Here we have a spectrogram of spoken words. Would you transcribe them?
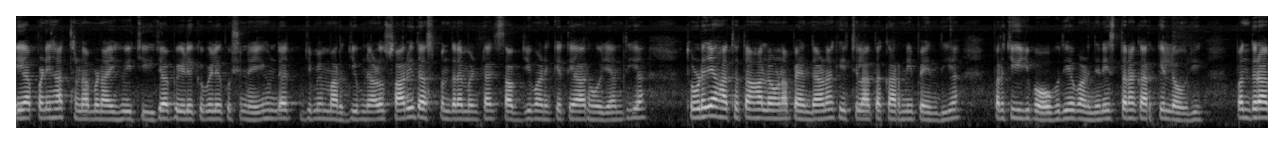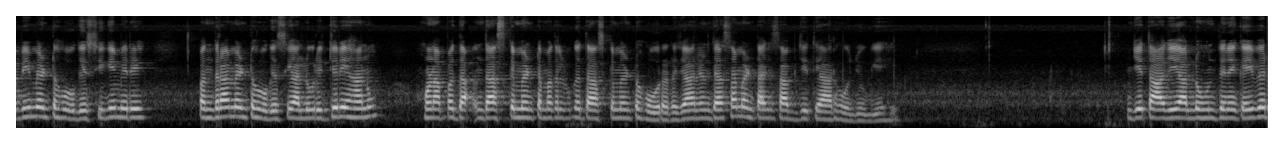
ਇਹ ਆਪਣੇ ਹੱਥ ਨਾਲ ਬਣਾਈ ਹੋਈ ਚੀਜ਼ ਆ, ਵੇਲੇ ਕੁ ਵੇਲੇ ਕੁਛ ਨਹੀਂ ਹੁੰਦਾ, ਜਿਵੇਂ ਮਰਜ਼ੀ ਬਣਾ ਲਓ, ਸਾਰੇ 10-15 ਮਿੰਟਾਂ 'ਚ ਸਬਜ਼ੀ ਬਣ ਕੇ ਤਿਆਰ ਹੋ ਜਾਂਦੀ ਆ ਥੋੜਾ ਜਿਹਾ ਹੱਥ ਤਾਂ ਹਲਾਉਣਾ ਪੈਂਦਾ ਨਾ ਖਿਚਲਾ ਤਾਂ ਕਰਨੀ ਪੈਂਦੀ ਆ, ਪਰ ਚੀਜ਼ ਬਹੁਤ ਵਧੀਆ ਬਣਦੀ ਨੇ ਇਸ ਤਰ੍ਹਾਂ ਕਰਕੇ ਲਓ ਜੀ 15-20 ਮਿੰਟ ਹੋ ਗਏ ਸੀਗੇ ਮੇਰੇ 15 ਮਿੰਟ ਹੋ ਗਏ ਸੀ ਆਲੂ ਰਿੱਝ ਰਿਹਾ ਨੂੰ ਹੁਣ ਆਪਾਂ 10 ਕੁ ਮਿੰਟ, ਮਤਲਬ ਕਿ 10 ਕੁ ਮਿੰਟ ਹੋਰ ਰਜਾ ਲੈਣ 10 ਮਿੰਟਾਂ 'ਚ ਸਬਜ਼ੀ ਤਿਆਰ ਹੋ ਜੂਗੀ ਇਹ। ਜੇ ਤਾਜ਼ੇ ਆਲੂ ਹੁੰਦੇ ਨੇ, ਕਈ ਵਾਰ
